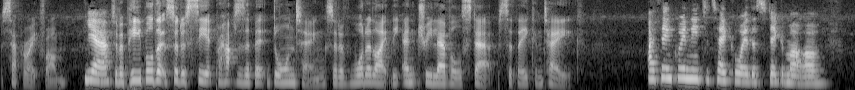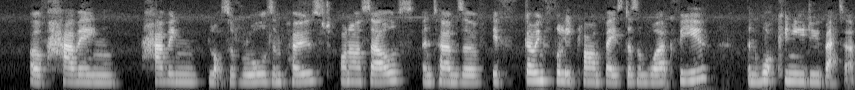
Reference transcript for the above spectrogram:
separate from. Yeah. So for people that sort of see it perhaps as a bit daunting, sort of what are like the entry level steps that they can take? I think we need to take away the stigma of of having having lots of rules imposed on ourselves in terms of if going fully plant based doesn't work for you, then what can you do better?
